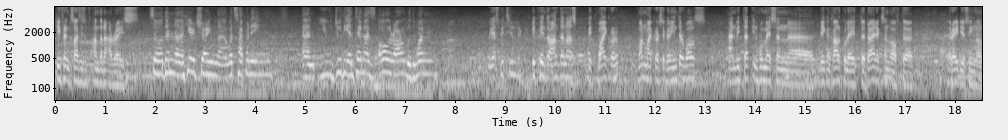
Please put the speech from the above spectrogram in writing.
different sizes of antenna arrays. So then uh, here it's showing uh, what's happening, and you do the antennas all around with one. We are switching between the antennas with micro one microsecond intervals, and with that information uh, we can calculate the direction of the radio signal.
